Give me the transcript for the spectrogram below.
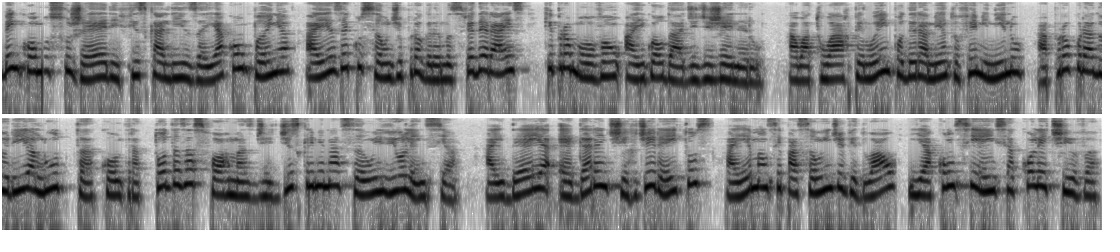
bem como sugere, fiscaliza e acompanha a execução de programas federais que promovam a igualdade de gênero. Ao atuar pelo empoderamento feminino, a Procuradoria luta contra todas as formas de discriminação e violência. A ideia é garantir direitos, a emancipação individual e a consciência coletiva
